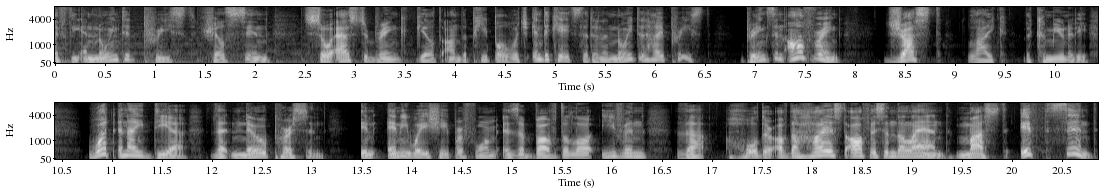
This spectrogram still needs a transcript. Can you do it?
if the anointed priest shall sin so as to bring guilt on the people, which indicates that an anointed high priest brings an offering, just like the community. What an idea that no person in any way, shape, or form is above the law. Even the holder of the highest office in the land must, if sinned,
